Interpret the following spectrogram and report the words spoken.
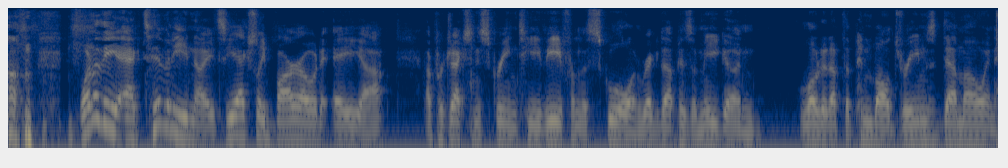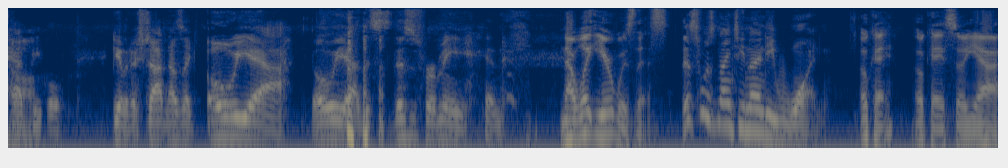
Um, one of the activity nights, he actually borrowed a uh, a projection screen TV from the school and rigged up his Amiga and loaded up the Pinball Dreams demo and had Oh. people give it a shot. And I was like, oh yeah, oh yeah, this is this is for me. And Now, what year was this? this was 1991. Okay. Okay. So yeah,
